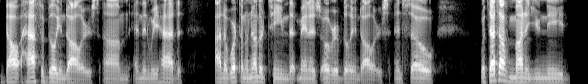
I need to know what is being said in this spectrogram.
about half a billion dollars, um, and then we had I worked on another team that managed over a billion dollars. And so, with that type of money, you need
